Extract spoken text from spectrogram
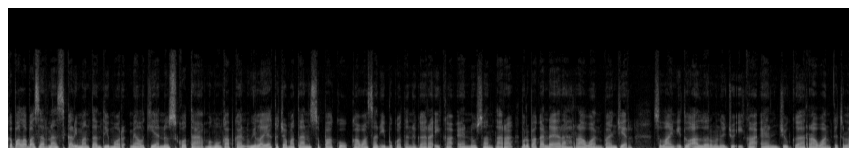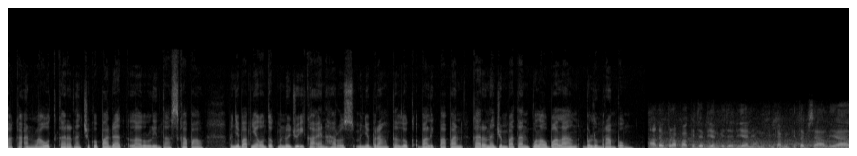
Kepala Basarnas Kalimantan Timur, Melkianus Kota, mengungkapkan wilayah Kecamatan Sepaku, kawasan ibu kota negara IKN Nusantara, merupakan daerah rawan banjir. Selain itu, alur menuju IKN juga rawan kecelakaan laut karena cukup padat lalu lintas kapal. Penyebabnya untuk menuju IKN harus menyeberang Teluk Balikpapan karena jembatan Pulau Balang belum rampung. Ada beberapa kejadian-kejadian yang mungkin kami kita bisa lihat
